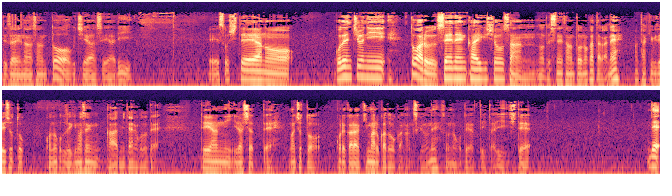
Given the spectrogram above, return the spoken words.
デザイナーさんと打ち合わせやり、えー、そしてあの午前中にとある青年会議所さんのですね担当の方がね、まあ、焚き火でちょっとこんなことできませんかみたいなことで提案にいらっしゃって、まあ、ちょっとこれから決まるかどうかなんですけどね、そんなことやっていたりして、で、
